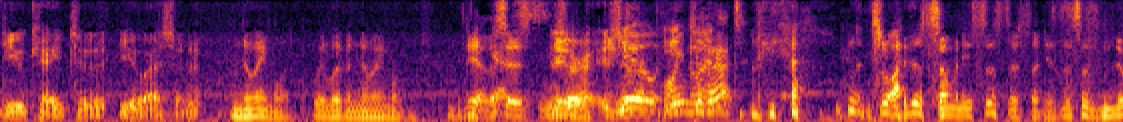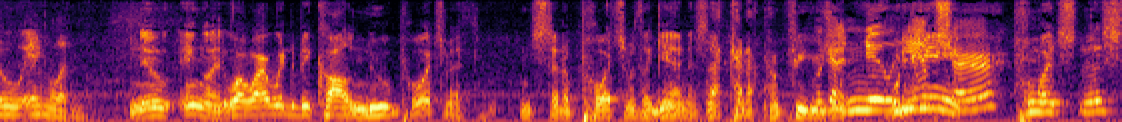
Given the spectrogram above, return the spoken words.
the UK to the US in it. New England. We live in New England. Yeah, this Yes. is Is new. there, is there a point England. to that? yeah, that's why there's so many sister cities. This is New England. New England. Well, why would it be called New Portsmouth instead of Portsmouth again? It's not kind of confusing. We got New what do you mean? Hampshire. Portsmouth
